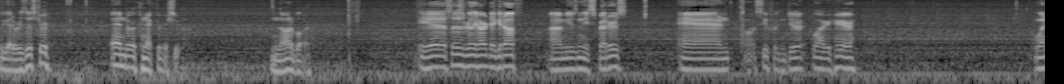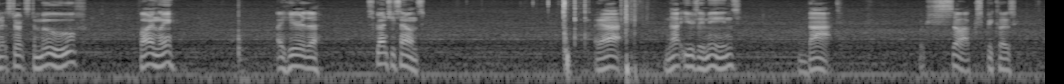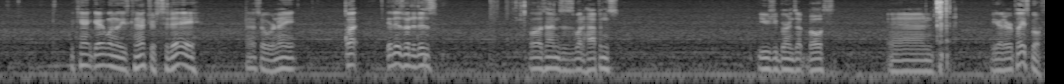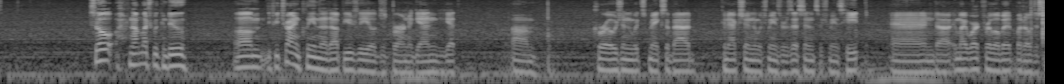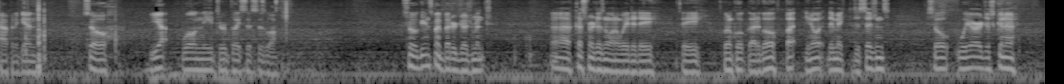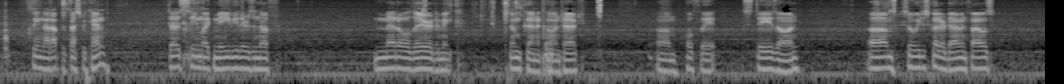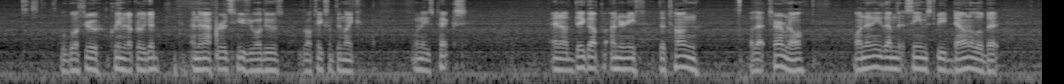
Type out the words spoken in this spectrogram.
We got a resistor and or connector issue. Not a blower. Yeah, so this is really hard to get off. I'm using these spreaders and oh, let's see if we can do it while you're here. When it starts to move, finally, I hear the scrunchy sounds. And that usually means that, which sucks because we can't get one of these connectors today. That's overnight, but it is what it is. A lot of times this is what happens. Usually burns up both and you gotta replace both. So, not much we can do um, if you try and clean that up, usually it'll just burn again. You get um, corrosion, which makes a bad connection, which means resistance, which means heat. And uh, it might work for a little bit, but it'll just happen again. So, yeah, we'll need to replace this as well. So against my better judgment, uh, customer doesn't want to wait a day. They quote unquote gotta go, but you know what? They make the decisions. So we are just gonna clean that up as best we can does seem like maybe there's enough metal there to make some kind of contact. Um, hopefully it stays on. Um, so we just got our diamond files. We'll go through, clean it up really good. And then afterwards, usually what I'll do is I'll take something like one of these picks and I'll dig up underneath the tongue of that terminal on any of them that seems to be down a little bit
